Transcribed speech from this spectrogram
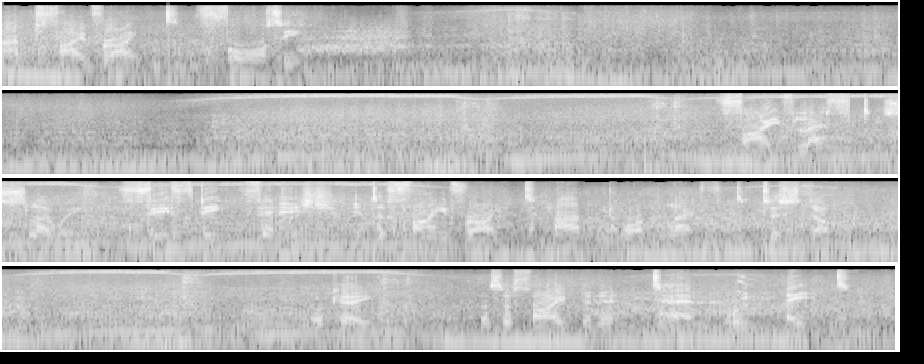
And 5 right, 40. Five left, slowing, 50, finish, into five right, and one left to stop. Okay, that's a five minute, 10.8.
